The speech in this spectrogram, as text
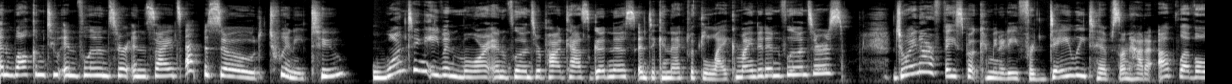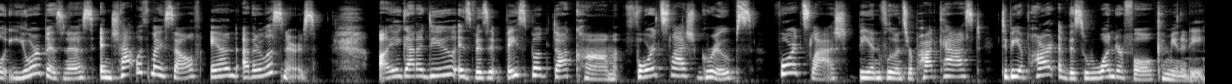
and welcome to Influencer Insights episode 22. Wanting even more influencer podcast goodness and to connect with like minded influencers? Join our Facebook community for daily tips on how to uplevel your business and chat with myself and other listeners. All you gotta do is visit facebook.com forward slash groups forward slash the influencer podcast to be a part of this wonderful community.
